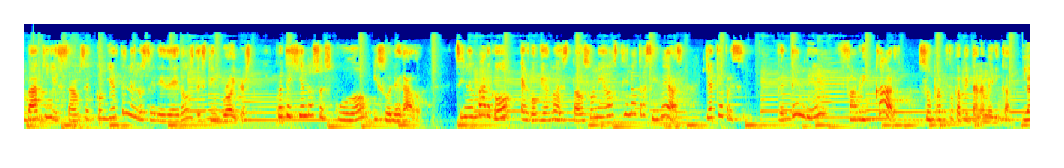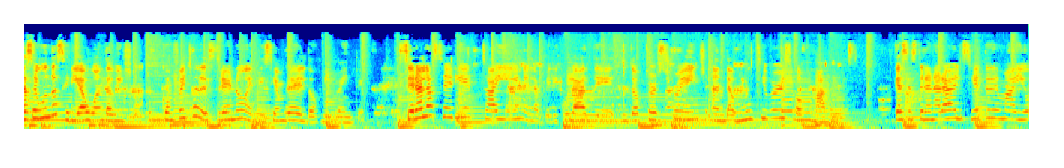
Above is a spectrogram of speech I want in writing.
Bucky y Sam se convierten en los herederos de Steve Rogers, protegiendo su escudo y su legado. Sin embargo, el gobierno de Estados Unidos tiene otras ideas, ya que pretenden fabricar su propio Capitán América. La segunda sería WandaVision, con fecha de estreno en diciembre del 2020. Será la serie tie-in en la película de Doctor Strange and the Multiverse of Madness, que se estrenará el 7 de mayo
